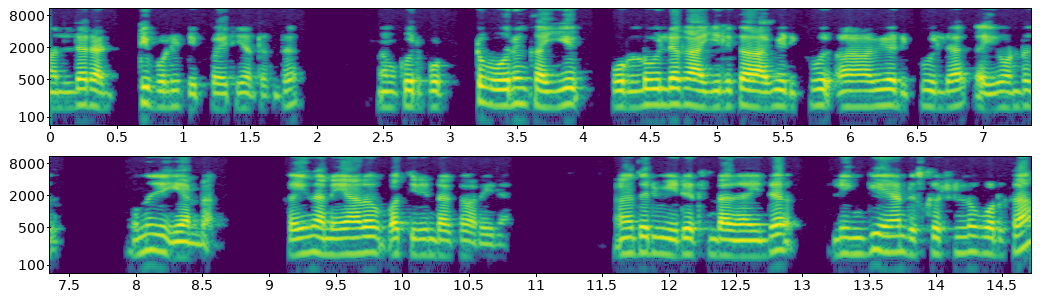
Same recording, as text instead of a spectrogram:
നല്ലൊരു അടിപൊളി ടിപ്പായിട്ട് നമുക്ക് നമുക്കൊരു പൊട്ട് പോലും കൈ പൊള്ളൂല്ല കയ്യിലേക്ക് ആവി അടിക്കൂ ആവി അടിക്കൂല കൈ കൊണ്ട് ഒന്നും ചെയ്യണ്ട. കൈ നനയാതെ പത്തിരി ഉണ്ടാക്കാൻ അറിയില്ല. അങ്ങനത്തെ ഒരു വീഡിയോ ഇട്ടിട്ടുണ്ട്. അതിന്റെ ലിങ്ക് ഞാൻ ഡിസ്ക്രിപ്ഷനിൽ കൊടുക്കാം.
